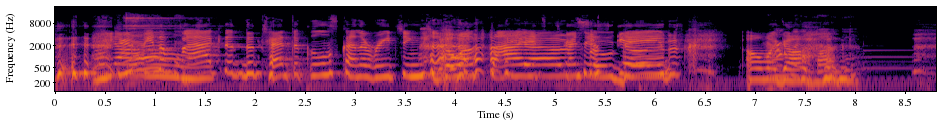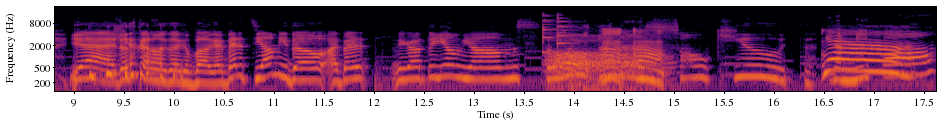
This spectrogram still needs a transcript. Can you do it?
Do you see the back, the, the tentacles kind of reaching to go outside, yeah, trying to so escape? good. Oh my Sounds like a god. Bug. yeah, it does kind of look like a bug. I bet it's yummy though. I bet they got the yum yums. The little Mm-mm. so cute. The meatball.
